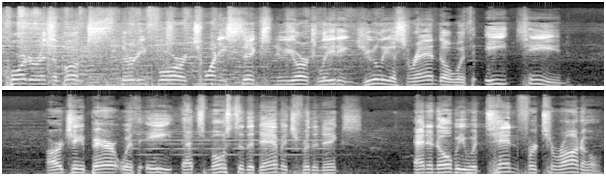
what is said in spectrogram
quarter in the books, 34 26. New York leading. Julius Randle with 18. RJ Barrett with 8. That's most of the damage for the Knicks. Anunoby with 10 for Toronto.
